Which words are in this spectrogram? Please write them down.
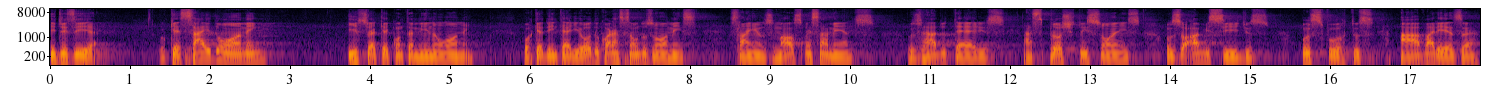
E dizia: O que sai do homem, isso é que contamina o homem, porque do interior do coração dos homens saem os maus pensamentos, os adultérios, as prostituições, os homicídios, os furtos, a avareza,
